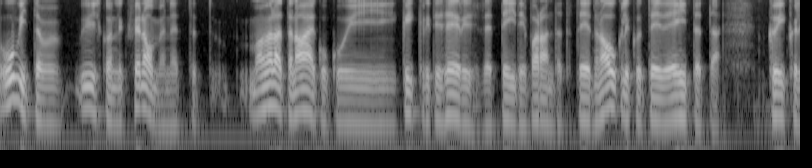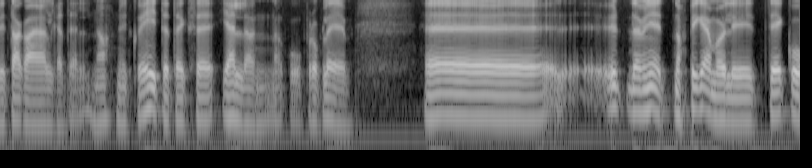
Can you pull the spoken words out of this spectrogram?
huvitav ühiskondlik fenomen, et, et ma mäletan aegu, kui kõik kritiseerisid, et teid ei parandata, teed on auglikud, teid ei ehitata. kõik olid tagajalgadel, noh nüüd kui ehitatakse, jälle on nagu probleem Ütleme nii, et noh, pigem oli tegu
